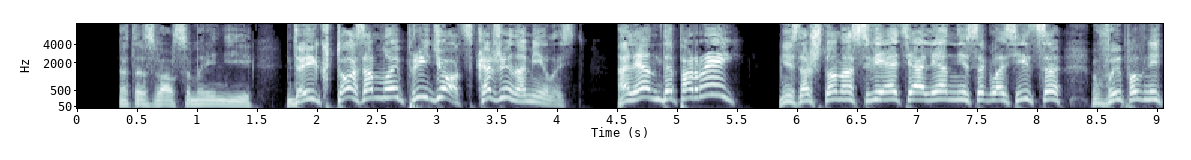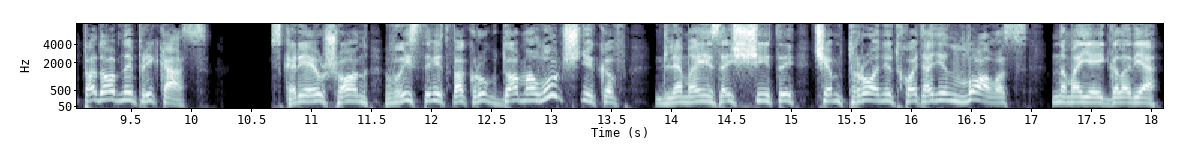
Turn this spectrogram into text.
— отозвался Мариньи. «Да и кто за мной придет, скажи на милость? Ален де Парей? Ни за что на свете Ален не согласится выполнить подобный приказ. Скорее уж он выставит вокруг дома лучников для моей защиты, чем тронет хоть один волос на моей голове».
